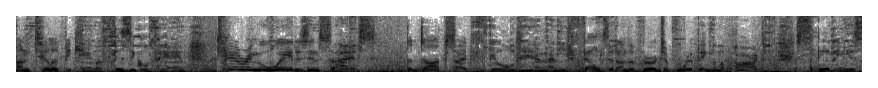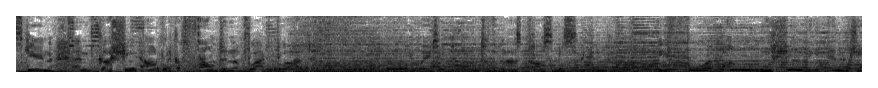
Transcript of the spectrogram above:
until it became a physical pain, tearing away at his insides. The dark side filled him, and he felt it on the verge of ripping him apart, splitting his skin and gushing out like a fountain of black blood. He waited until the last possible second before unleashing the energy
